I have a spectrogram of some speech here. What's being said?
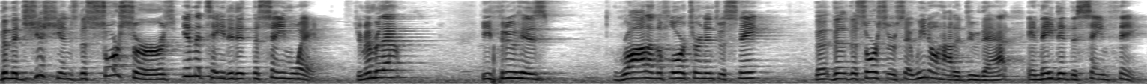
the magicians, the sorcerers imitated it the same way. Do you remember that? He threw his rod on the floor, turned into a snake. The, the, the sorcerer said, We know how to do that. And they did the same thing.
